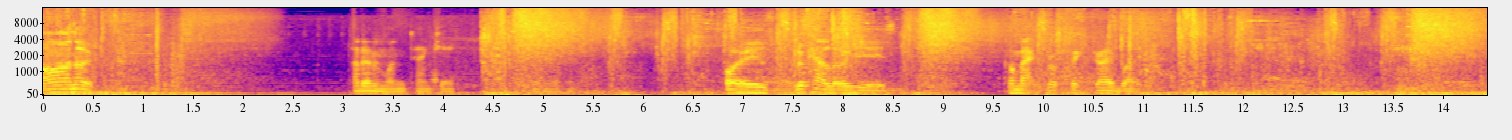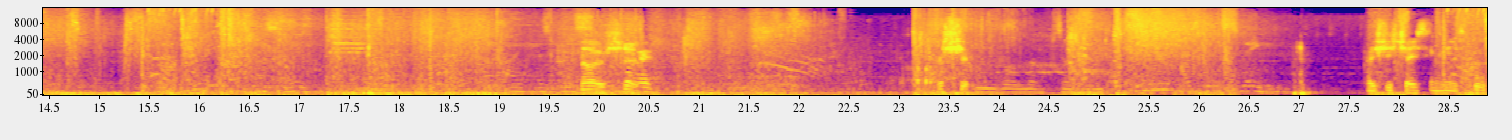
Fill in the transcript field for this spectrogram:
Oh no! I don't even want to tank it. Oi, look how low he is. Come back for a quick drive-by. I No shit. Okay. Oh shit. Evil lurks around us. slain. Oh, she's chasing me, it's cool.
